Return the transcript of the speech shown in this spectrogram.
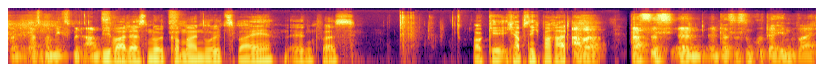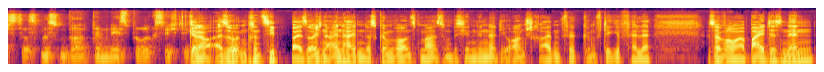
Konnte ich erstmal nichts mit anfangen. Wie war das? 0,02 irgendwas? Okay, ich habe es nicht parat. Aber das ist, äh, das ist ein guter Hinweis. Das müssen wir demnächst berücksichtigen. Genau, also im Prinzip bei solchen Einheiten, das können wir uns mal so ein bisschen hinter die Ohren schreiben für künftige Fälle, dass wir einfach mal beides nennen.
